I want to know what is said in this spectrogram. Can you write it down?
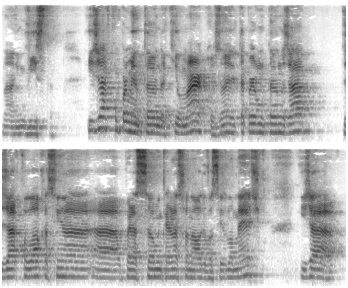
na, em vista. E já complementando aqui o Marcos, né, ele está perguntando já, já coloca assim a, a, operação internacional de vocês no México e já,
